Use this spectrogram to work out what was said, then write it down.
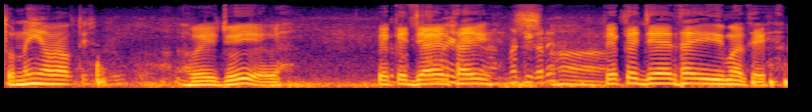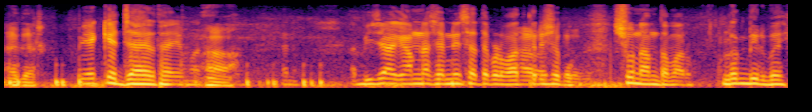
તો નહીં આવે આવતી? હવે જોઈએ હવે. પેકેજ જાહેર થાય. પેકેજ જાહેર થાય એમાં થાય આધાર પેકેજ જાહેર થાય એમાં. હા. બીજા ગામના સાહેબની સાથે પણ વાત કરી શકું. શું નામ તમારું? લગદીરભાઈ.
